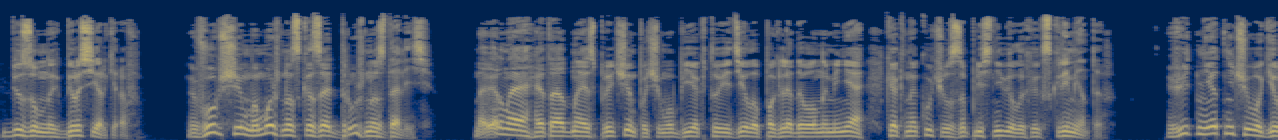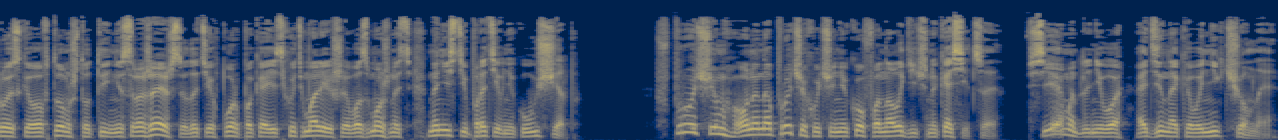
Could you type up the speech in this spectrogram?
безумных берсеркеров. В общем, мы, можно сказать, дружно сдались. Наверное, это одна из причин, почему Бьек то и дело поглядывал на меня, как на кучу заплесневелых экскрементов. Ведь нет ничего геройского в том, что ты не сражаешься до тех пор, пока есть хоть малейшая возможность нанести противнику ущерб. Впрочем, он и на прочих учеников аналогично косится. Все мы для него одинаково никчемные.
